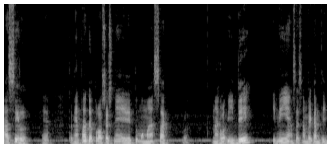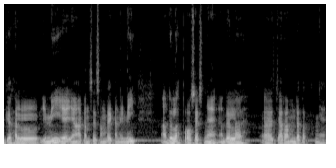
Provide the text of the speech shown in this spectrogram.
hasil ya. Ternyata ada prosesnya yaitu memasak. Nah kalau ide ini yang saya sampaikan tiga hal ini ya yang akan saya sampaikan ini adalah prosesnya adalah uh, cara mendapatkannya.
